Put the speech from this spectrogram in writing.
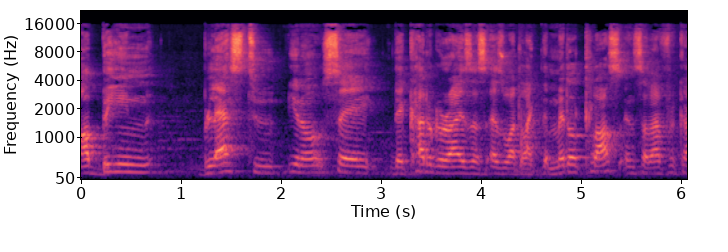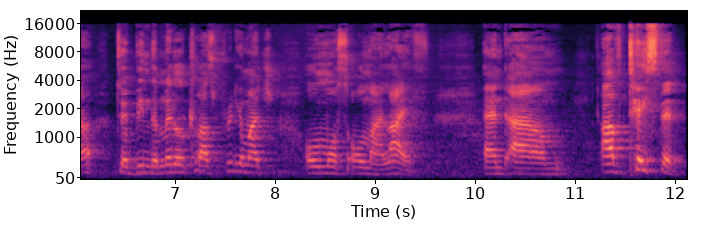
I've been blessed to, you know, say they categorize us as what, like the middle class in South Africa, to have been the middle class pretty much almost all my life. And um, I've tasted,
